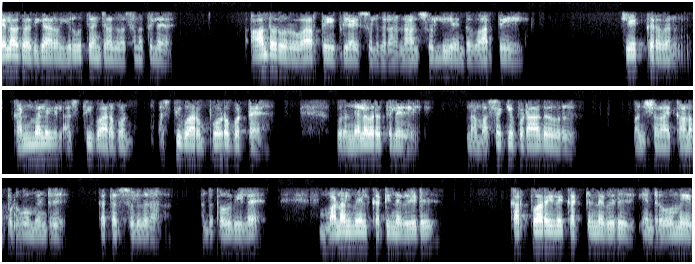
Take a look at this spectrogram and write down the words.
ஏழாவது அதிகாரம் இருபத்தி அஞ்சாவது வசனத்துல ஆண்டவர் ஒரு வார்த்தை இப்படியாய் சொல்கிறார் நான் சொல்லிய இந்த வார்த்தையை கேட்கிறவன் கண்மலையில் அஸ்திபாரம் அஸ்திபாரம் போடப்பட்ட ஒரு நிலவரத்திலே நாம் அசைக்கப்படாத ஒரு மனுஷனாய் காணப்படுவோம் என்று கத்தர் சொல்லுகிறார். அந்த பகுதியில மணல் மேல் கட்டின வீடு கற்பாறையிலே கட்டின வீடு என்ற உண்மையை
